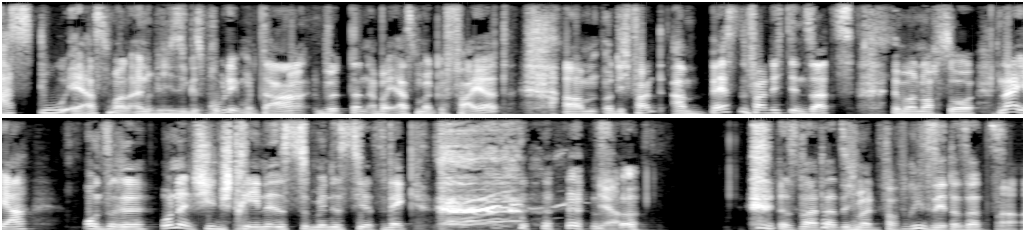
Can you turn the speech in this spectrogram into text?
hast du erstmal ein riesiges Problem. Und da ja. wird dann aber erstmal gefeiert. Ähm, und ich fand, am besten fand ich den Satz immer noch so, naja, unsere Unentschieden-Strähne ist zumindest jetzt weg. ja. so. Das war tatsächlich mein favorisierter Satz. Ja.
